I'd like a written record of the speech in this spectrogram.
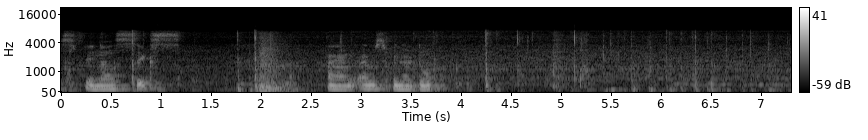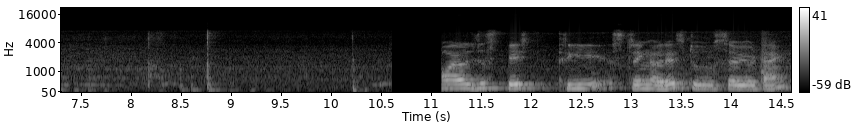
spinner 6 and m spinner 2 now I will just paste three string arrays to save your time.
